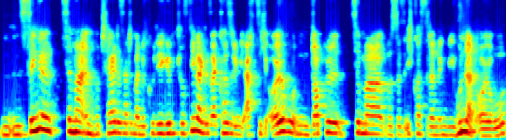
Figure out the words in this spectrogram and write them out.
ein Singlezimmer im Hotel, das hatte meine Kollegin Christina gesagt, kostet irgendwie 80 Euro und ein Doppelzimmer, was weiß ich, kostet dann irgendwie 100 Euro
